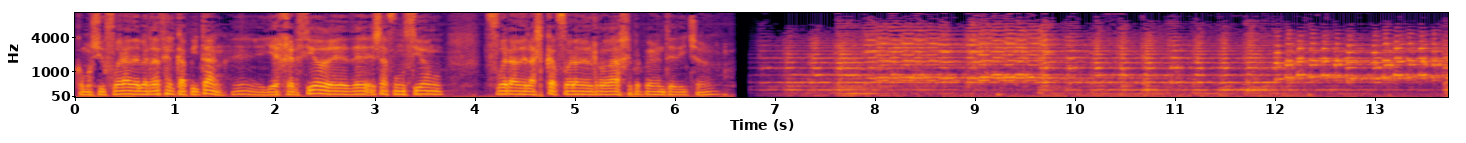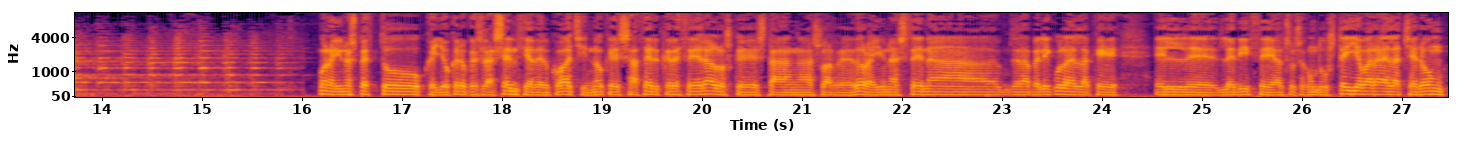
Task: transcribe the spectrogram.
como si fuera de verdad el capitán ¿eh? y ejerció de, de esa función fuera de las fuera del rodaje propiamente dicho ¿no? Bueno, hay un aspecto que yo creo que es la esencia del coaching, ¿no? Que es hacer crecer a los que están a su alrededor. Hay una escena de la película en la que él eh, le dice al su segundo, usted llevará el hacherón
